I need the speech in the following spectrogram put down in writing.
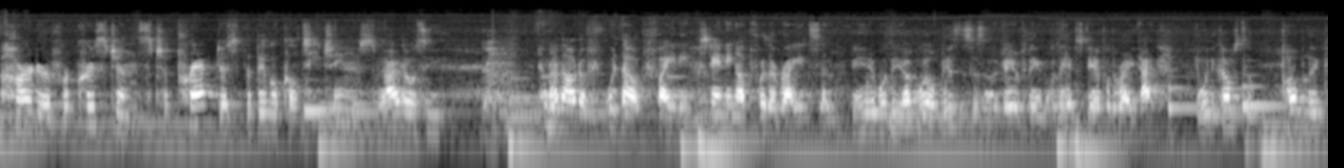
harder for Christians to practice the biblical teachings I don't see. without a, without fighting, standing up for the rights and Yeah, well, they, uh, well, businesses and everything, well, they have to stand for the right. I, and when it comes to public,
